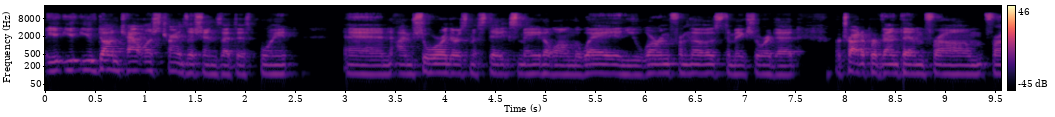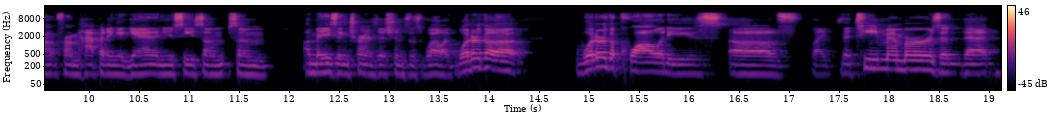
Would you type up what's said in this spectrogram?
you, you have done countless transitions at this point, and I'm sure there's mistakes made along the way, and you learn from those to make sure that or try to prevent them from from from happening again. And you see some some amazing transitions as well. Like what are the what are the qualities of like the team members that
